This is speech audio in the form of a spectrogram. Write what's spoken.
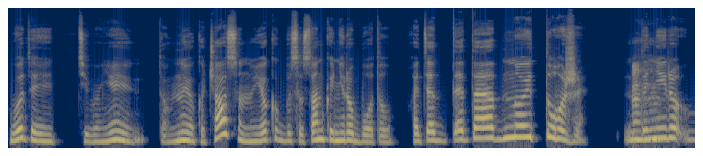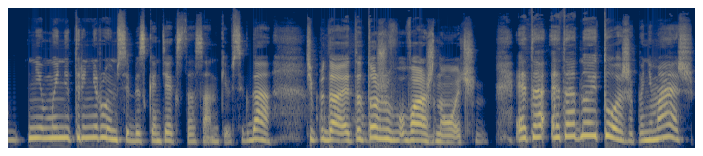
вот и типа, не, там, ну, я качался, но я как бы с осанкой не работал. Хотя это одно и то же. Это угу. не, не, мы не тренируемся без контекста осанки всегда. Типа, да, это тоже важно очень. Это, это одно и то же, понимаешь?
